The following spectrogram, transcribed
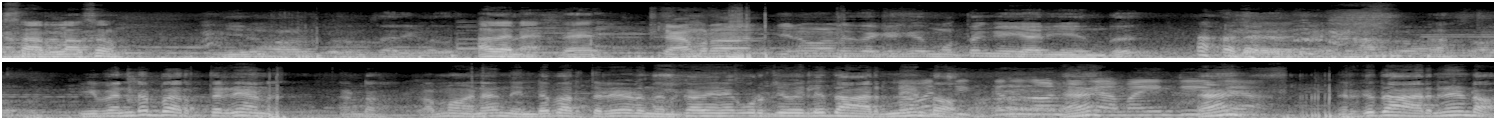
സർലാസം അതന്നെ. ക്യാമറ ഇതൊക്കെ മൊത്തം കൈകാര്യം ചെയ്യുന്നത്. ഇവന്റെ ബർത്ത്ഡേ ആണ്. കണ്ടോ? ആ മോനെ നിന്റെ ബർത്ത്ഡേ ആണ്. നിനക്ക് അതിനെ കുറിച്ച് വലിയ ധാരണയുണ്ടോ? നിനക്ക് ധാരണയുണ്ടോ?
